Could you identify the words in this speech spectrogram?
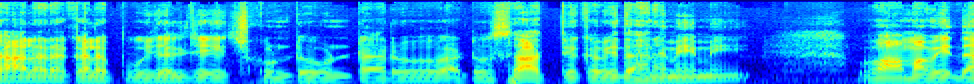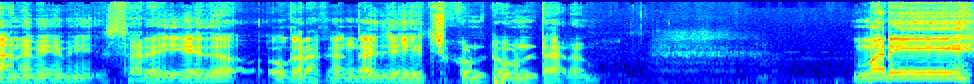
చాలా రకాల పూజలు చేయించుకుంటూ ఉంటారు. అటు సాత్విక విధానమేమి వామ విధానమేమి సరే ఏదో ఒక రకంగా చేయించుకుంటూ ఉంటారు. మరి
